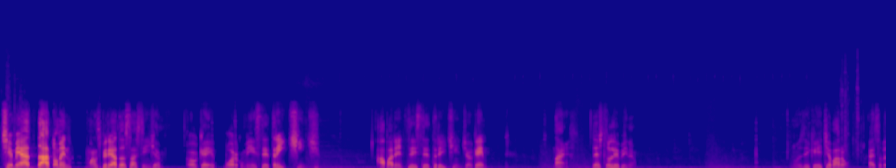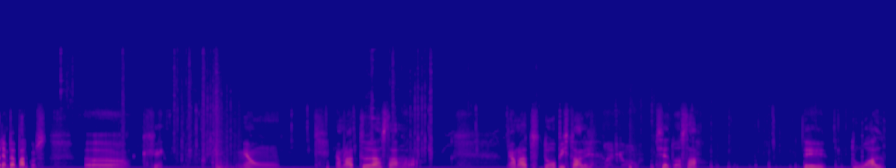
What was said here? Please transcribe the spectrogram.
Ce mi-a dat, omen? M-am speriat de ăsta, sincer. Ok, oricum este 3-5. Aparent este 3-5, ok? Nice. Destul de bine. Nu zic că e ceva rău. Hai să vedem pe parcurs. Uh, ok. Mi-au... Mi-am luat uh, asta... Mi-am luat două pistoale. Setul ăsta. De dual.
